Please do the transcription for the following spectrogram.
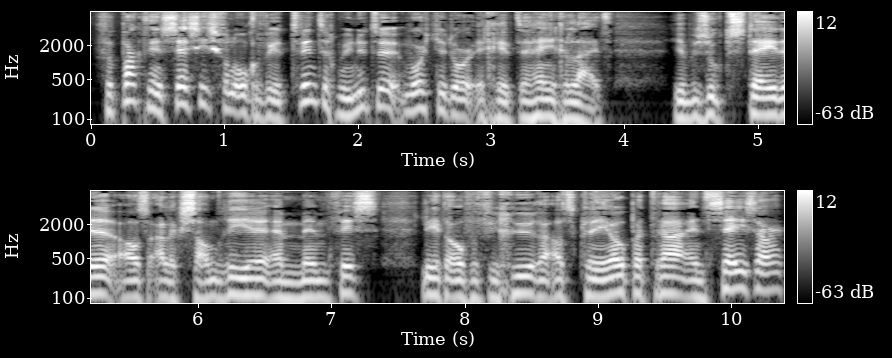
Verpakt in sessies van ongeveer 20 minuten word je door Egypte heen geleid. Je bezoekt steden als Alexandrië en Memphis, leert over figuren als Cleopatra en Caesar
